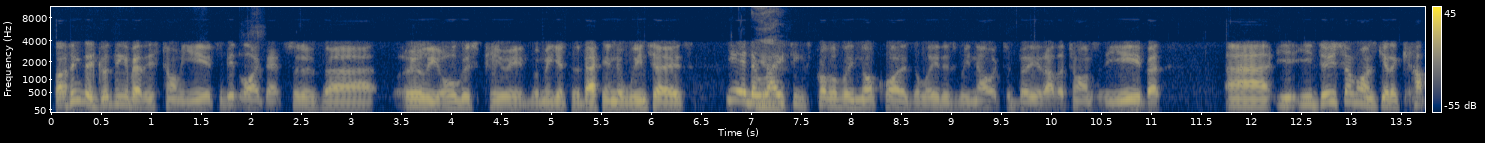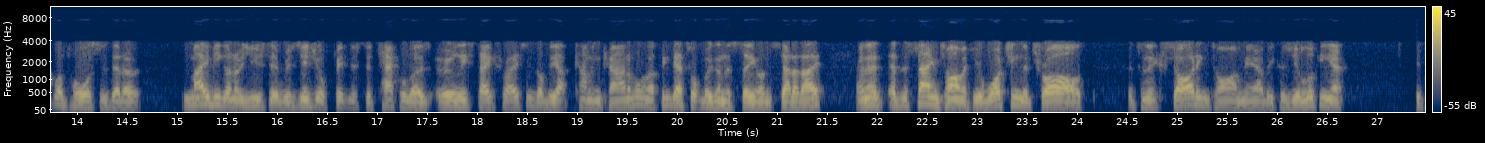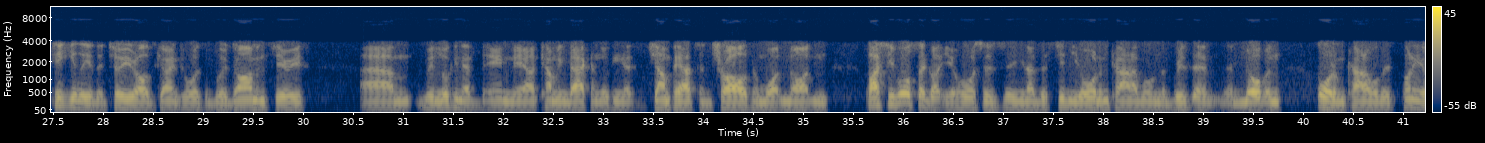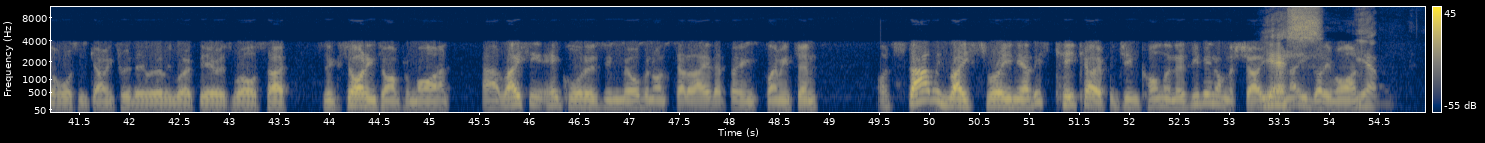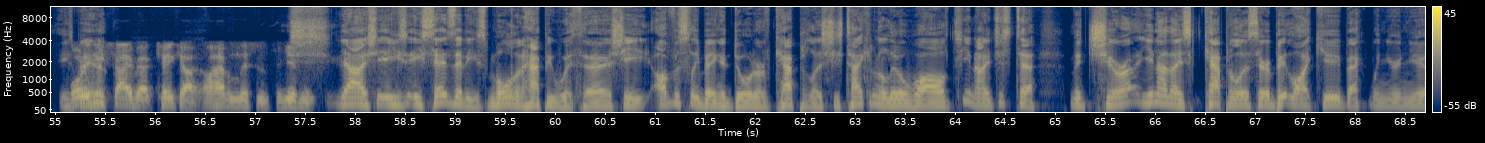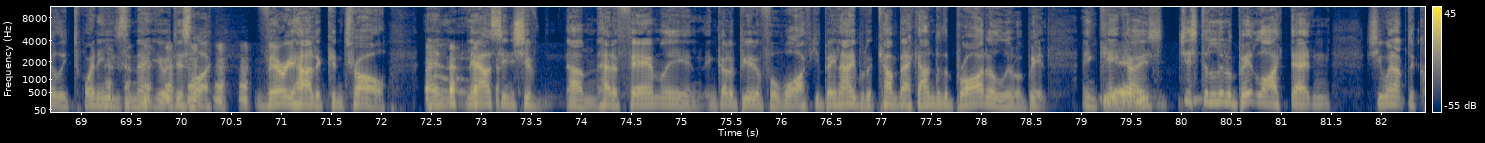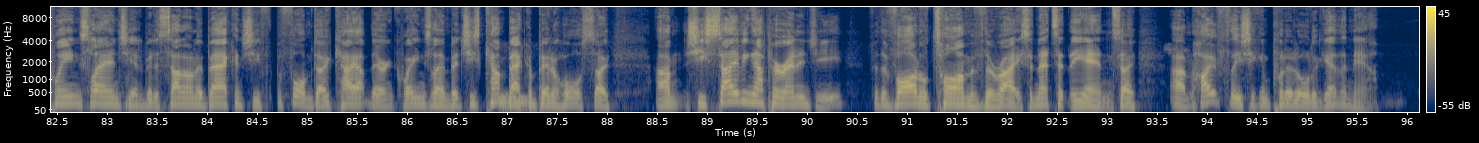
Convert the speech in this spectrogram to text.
I think the good thing about this time of year, it's a bit like that sort of uh, early August period when we get to the back end of winter. It's yeah, the yeah. racing's probably not quite as elite as we know it to be at other times of the year, but uh, you, you do sometimes get a couple of horses that are maybe going to use their residual fitness to tackle those early stakes races of the upcoming carnival. And I think that's what we're going to see on Saturday. And at, at the same time, if you're watching the trials, it's an exciting time now because you're looking at particularly the two-year-olds going towards the Blue Diamond Series. Um, we're looking at them now coming back and looking at jump outs and trials and whatnot. And plus, you've also got your horses, you know, the Sydney Autumn Carnival and the Brisbane and Melbourne Autumn Carnival. There's plenty of horses going through their early work there as well. So it's an exciting time for mine. Uh, racing at headquarters in Melbourne on Saturday, that being Flemington. I'd start with race three. Now, this Kiko for Jim Conlon, has he been on the show yet? Yes. I know you got him on. Yep. He's what did he say about Kiko? I haven't listened. Forgive me. Yeah, she, he's, he says that he's more than happy with her. She, obviously being a daughter of capitalists, she's taken a little while, to, you know, just to mature. You know, those capitalists, they're a bit like you back when you're in your early 20s and that you were just like very hard to control. And now, since you've um, had a family and, and got a beautiful wife, you've been able to come back under the bridle a little bit. And Yeah. Kiko's just a little bit like that. And she went up to Queensland. She had a bit of sun on her back, and she performed okay up there in Queensland. But she's come back a better horse. So um, she's saving up her energy for the vital time of the race, and that's at the end. So um, hopefully she can put it all together now.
